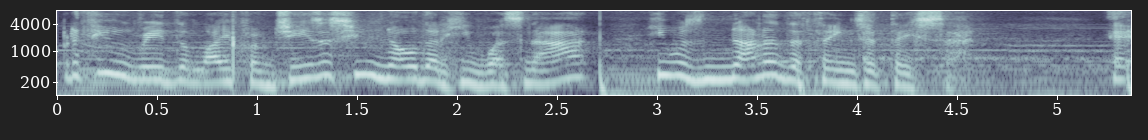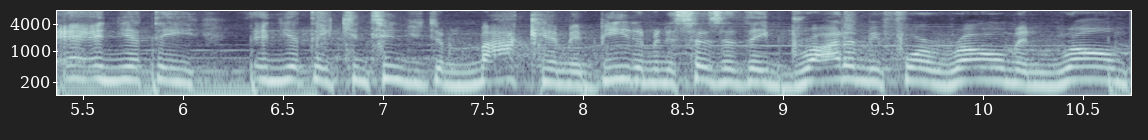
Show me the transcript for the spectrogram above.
but if you read the life of Jesus, you know that he was not. He was none of the things that they said and yet they and yet they continued to mock him and beat him. And it says that they brought him before rome and rome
